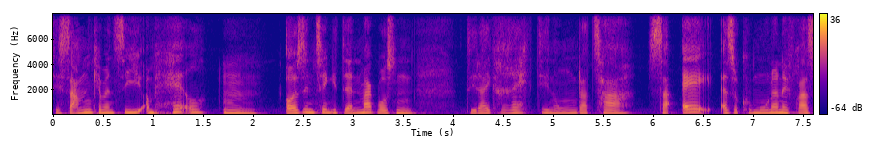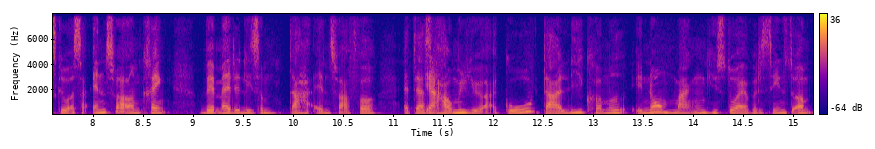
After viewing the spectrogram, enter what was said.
Det samme kan man sige om havet. Mm. Også en ting i Danmark, hvor sådan, det er der ikke rigtig nogen, der tager sig af. Altså kommunerne fraskriver sig ansvaret omkring, hvem er det ligesom, der har ansvar for, at deres ja. havmiljøer er gode. Der er lige kommet enormt mange historier på det seneste om,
